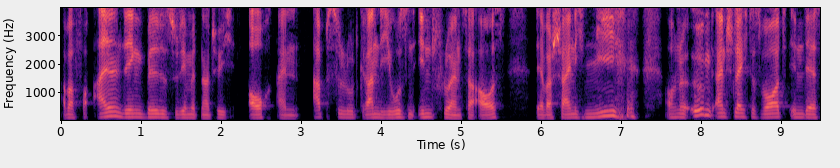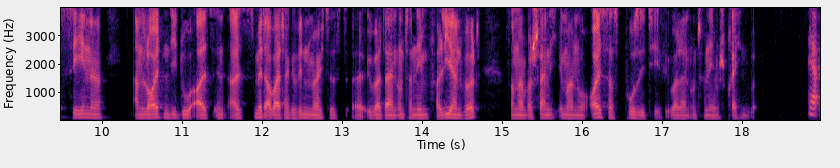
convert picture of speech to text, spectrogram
Aber vor allen Dingen bildest du dir mit natürlich auch einen absolut grandiosen Influencer aus, der wahrscheinlich nie auch nur irgendein schlechtes Wort in der Szene an Leuten, die du als, als Mitarbeiter gewinnen möchtest, äh, über dein Unternehmen verlieren wird, sondern wahrscheinlich immer nur äußerst positiv über dein Unternehmen sprechen wird. Ja,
